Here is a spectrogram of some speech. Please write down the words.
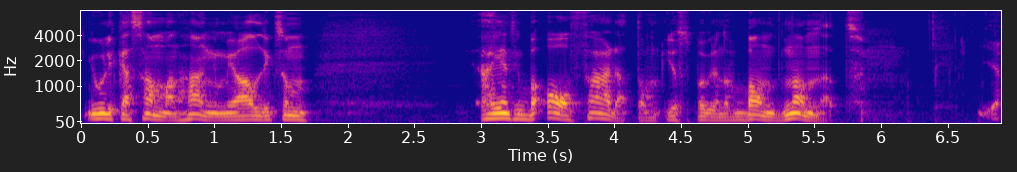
i olika sammanhang men jag har aldrig liksom jag har egentligen bara avfärdat dem just på grund av bandnamnet. Ja,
